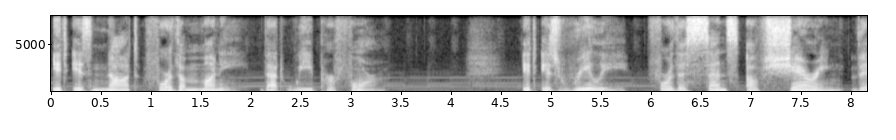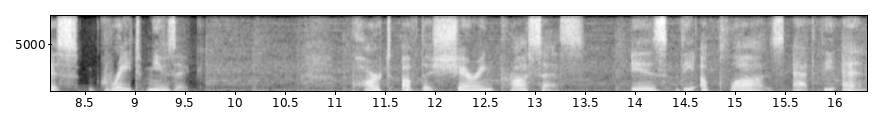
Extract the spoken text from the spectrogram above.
It is not for the money that we perform. It is really for the sense of sharing this great music. Part of the sharing process is the applause at the end.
